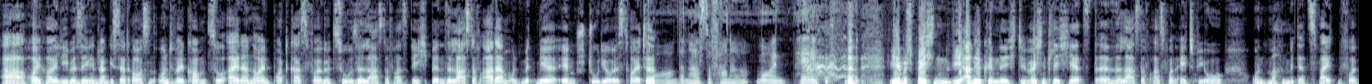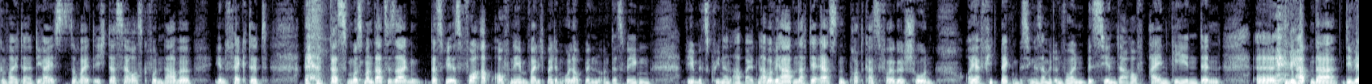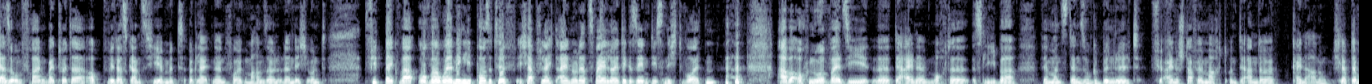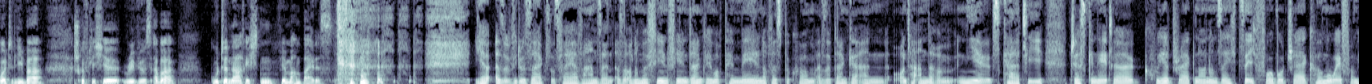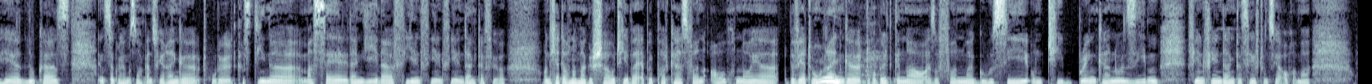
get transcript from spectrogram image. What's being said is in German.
Ahoi, hoi, liebe Serienjunkies da draußen und willkommen zu einer neuen Podcast-Folge zu The Last of Us. Ich bin The Last of Adam und mit mir im Studio ist heute... Oh, The Last of Hannah. Moin. Hey. Wir besprechen, wie angekündigt, wöchentlich jetzt äh, The Last of Us von HBO und machen mit der zweiten Folge weiter. Die heißt, soweit ich das herausgefunden habe, Infected. Das muss man dazu sagen, dass wir es vorab aufnehmen, weil ich bald im Urlaub bin und deswegen wir mit Screenern arbeiten. Aber wir haben nach der ersten Podcast-Folge schon euer Feedback ein bisschen gesammelt und wollen ein bisschen darauf eingehen, denn äh, wir hatten da diverse Umfragen bei Twitter, ob wir das Ganze hier mit begleitenden Folgen machen sollen oder nicht. Und Feedback war overwhelmingly positive. Ich habe vielleicht ein oder zwei Leute gesehen, die es nicht wollten, aber auch nur, weil sie, äh, der eine mochte es lieber, wenn man es denn so gebündelt für eine Staffel macht und der andere, keine Ahnung. Ich glaube, der wollte lieber schriftliche Reviews, aber gute Nachrichten, wir machen beides. ja, also wie du sagst, es war ja Wahnsinn. Also auch nochmal vielen, vielen Dank. Wir haben auch per Mail noch was bekommen. Also danke an unter anderem Nils, Kati, Jeskinator, QueerDrag69, Forbojack, Home Away From Here, Lukas. Instagram ist noch ganz viel reingetrudelt. Christine, Marcel, Daniela, vielen, vielen, vielen Dank dafür. Und ich hatte auch nochmal geschaut, hier bei Apple Podcasts waren auch neue Bewertungen uh. reingedroppelt. Genau, also von Magusi und T. Brink Brinker07. Vielen, vielen Dank. Das hilft uns ja auch immer.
